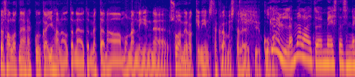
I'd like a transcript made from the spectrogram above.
Jos haluat nähdä, kuinka ihanalta näytämme tänä aamuna, niin äh, Suomi Rockin Instagramista löytyy kuva. Kyllä, mä laitoin meistä sinne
